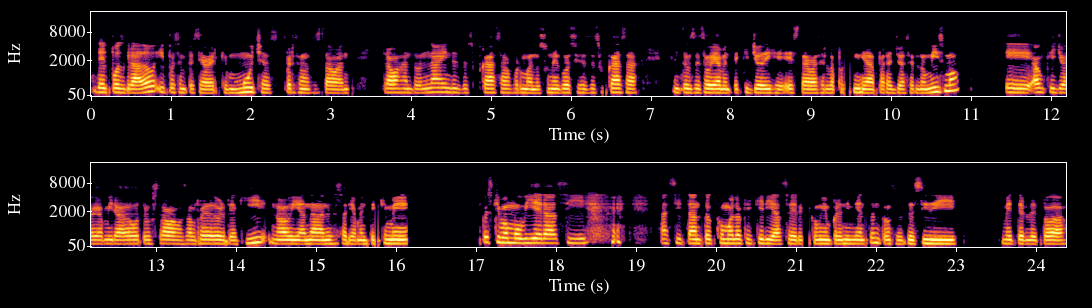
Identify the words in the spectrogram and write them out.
del posgrado y pues empecé a ver que muchas personas estaban trabajando online desde su casa, formando su negocio desde su casa. Entonces, obviamente que yo dije, esta va a ser la oportunidad para yo hacer lo mismo. Eh, aunque yo había mirado otros trabajos alrededor de aquí, no había nada necesariamente que me, pues que me moviera así, así tanto como lo que quería hacer con mi emprendimiento. Entonces decidí meterle toda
